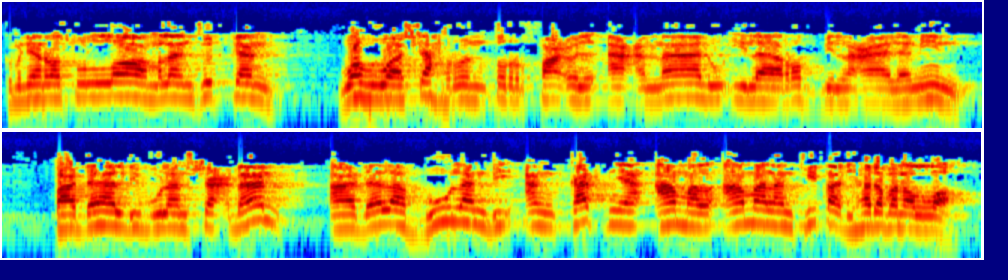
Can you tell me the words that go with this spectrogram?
Kemudian Rasulullah melanjutkan, "Wa syahrun turfa'ul a'malu ila rabbil alamin." Padahal di bulan Sya'ban adalah bulan diangkatnya amal-amalan kita di hadapan Allah.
